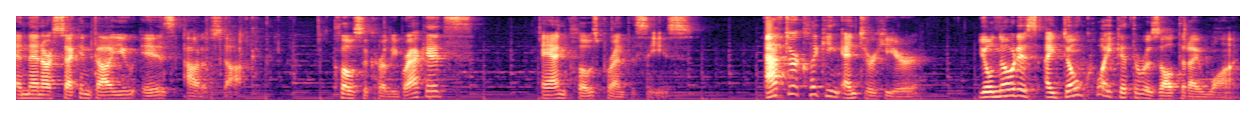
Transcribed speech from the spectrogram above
and then our second value is out of stock. Close the curly brackets and close parentheses. After clicking enter here, you'll notice I don't quite get the result that I want.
